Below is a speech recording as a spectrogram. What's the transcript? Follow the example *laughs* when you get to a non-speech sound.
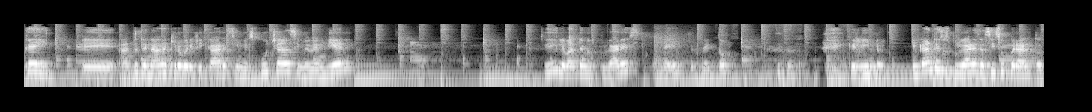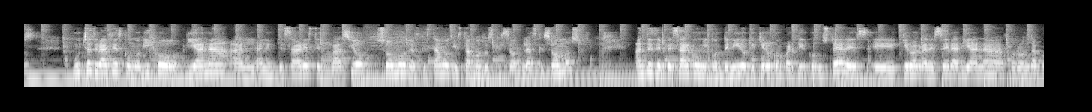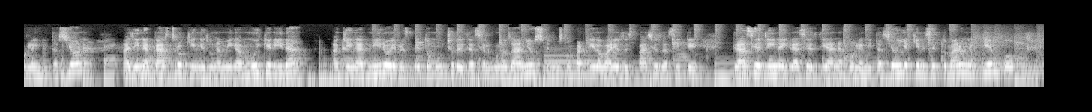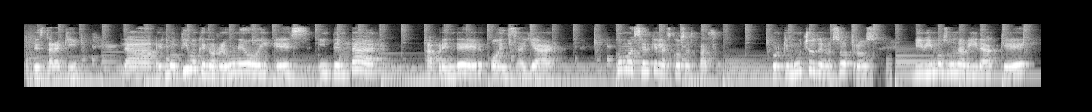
Ok, eh, antes de nada quiero verificar si me escuchan, si me ven bien. Sí, levanten los pulgares. Ok, perfecto. *laughs* Qué lindo. Me encantan esos pulgares así súper altos. Muchas gracias, como dijo Diana al, empezar este espacio, somos las que estamos y estamos los que las que somos. Antes de empezar con el contenido que quiero compartir con ustedes, eh, quiero agradecer a Diana Foronda por la invitación, a Gina Castro, quien es una amiga muy querida, a quien admiro y respeto mucho desde hace algunos años. Hemos compartido varios espacios, así que gracias Gina y gracias Diana por la invitación y a quienes se tomaron el tiempo de estar aquí el motivo que nos reúne hoy es intentar aprender o ensayar cómo hacer que las cosas pasen. Porque muchos de nosotros vivimos una vida que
